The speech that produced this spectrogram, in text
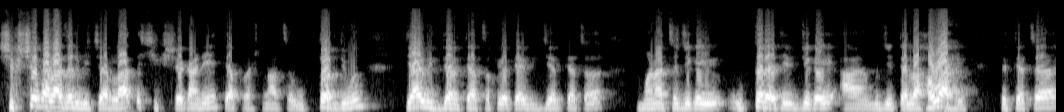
शिक्षकाला जर विचारला तर शिक्षकाने त्या प्रश्नाचं उत्तर देऊन त्या विद्यार्थ्याचं किंवा त्या विद्यार्थ्याचं मनाचं जे काही उत्तर आहे ते जे काही आ, म्हणजे त्याला हवं आहे तर त्याचं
